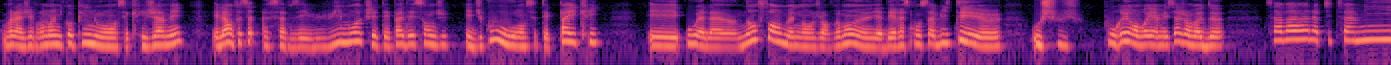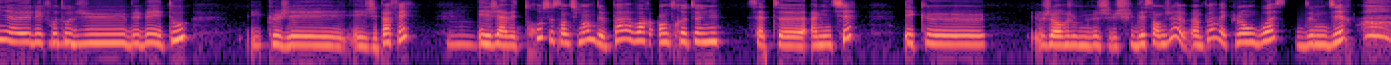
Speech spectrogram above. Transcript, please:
voilà, j'ai vraiment une copine où on s'écrit jamais. Et là, en fait, ça, ça faisait huit mois que j'étais pas descendue. Et du coup, où on s'était pas écrit. Et où elle a un enfant maintenant. Genre, vraiment, euh, il y a des responsabilités euh, où je, je pourrais envoyer un message en mode Ça va, la petite famille, euh, les photos du bébé et tout? Que j'ai et j'ai pas fait. Mm. Et j'avais trop ce sentiment de ne pas avoir entretenu cette euh, amitié et que, genre, je, je- suis descendue un peu avec l'angoisse de me dire Oh,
